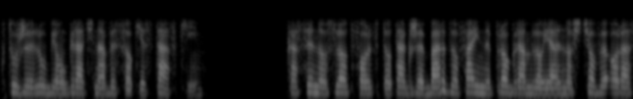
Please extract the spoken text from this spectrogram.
którzy lubią grać na wysokie stawki. Kasyno Slotwolf to także bardzo fajny program lojalnościowy oraz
